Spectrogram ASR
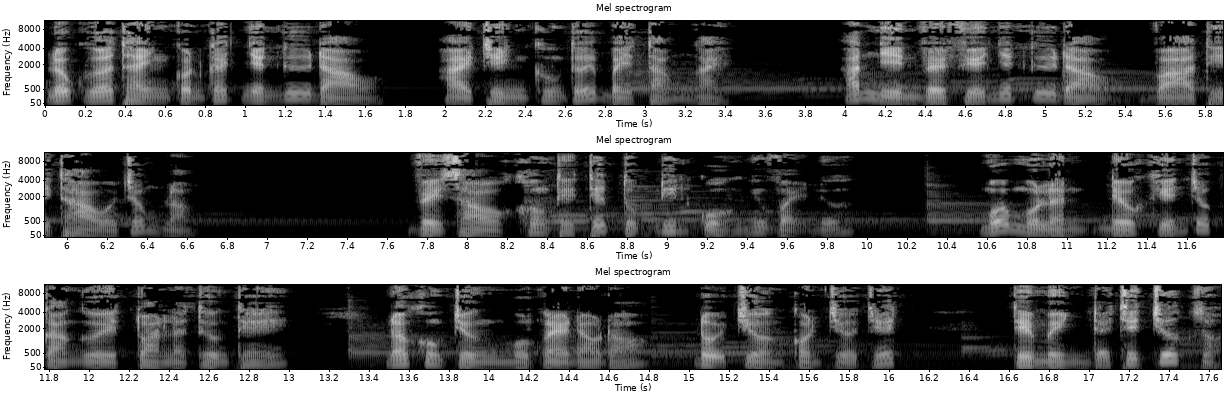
Lúc hứa thành còn cách nhân ngư đảo Hải trình không tới 7-8 ngày, Hắn nhìn về phía nhân ngư đảo Và thì thào ở trong lòng về sau không thể tiếp tục điên cuồng như vậy nữa. Mỗi một lần đều khiến cho cả người toàn là thương thế. Nó không chừng một ngày nào đó, Đội trưởng còn chưa chết, Thì mình đã chết trước rồi.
